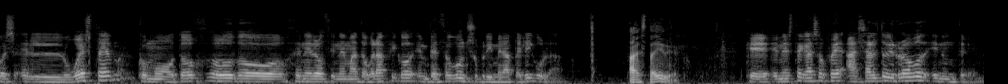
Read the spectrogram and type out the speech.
Pues el western, como todo género cinematográfico, empezó con su primera película. Ah, está ahí bien. Que en este caso fue Asalto y robo en un tren.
